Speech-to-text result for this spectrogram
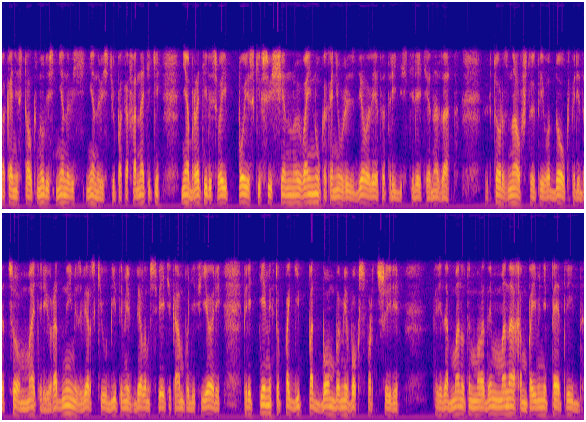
пока не столкнулись ненависть с ненавистью, пока фанатики не обратили свои поиски в священную войну, как они уже сделали это три десятилетия назад. Виктор знал, что это его долг перед отцом, матерью, родными, зверски убитыми в белом свете Кампо-де-Фьори, перед теми, кто погиб под бомбами в Оксфордшире, перед обманутым молодым монахом по имени Петрид,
